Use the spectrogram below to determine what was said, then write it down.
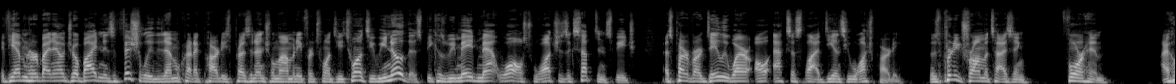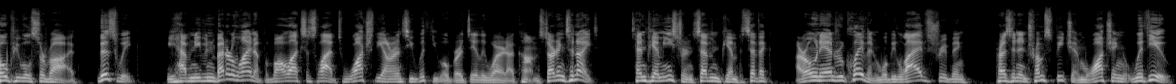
If you haven't heard by now, Joe Biden is officially the Democratic Party's presidential nominee for 2020. We know this because we made Matt Walsh watch his acceptance speech as part of our Daily Wire All Access Live DNC watch party. It was pretty traumatizing for him. I hope he will survive. This week, we have an even better lineup of All Access Live to watch the RNC with you over at dailywire.com. Starting tonight, 10 p.m. Eastern, 7 p.m. Pacific, our own Andrew Klavan will be live streaming President Trump's speech and watching with you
